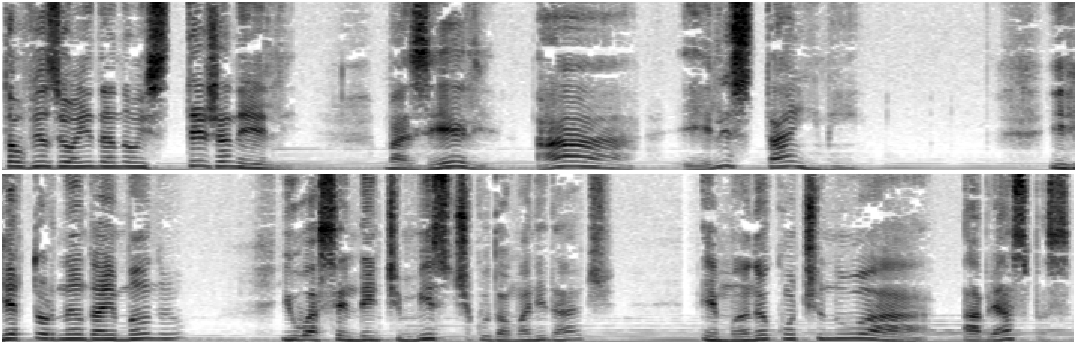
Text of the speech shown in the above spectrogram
talvez eu ainda não esteja nele, mas Ele, ah, Ele está em mim. E retornando a Emmanuel e o ascendente místico da humanidade, Emmanuel continua, abre aspas,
